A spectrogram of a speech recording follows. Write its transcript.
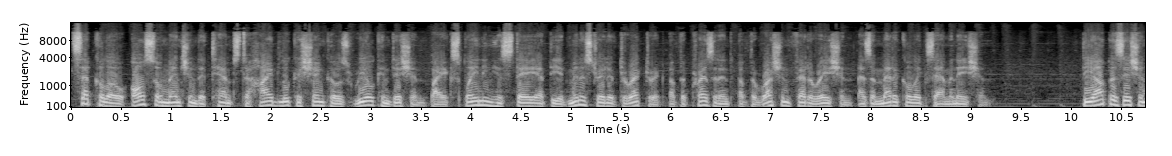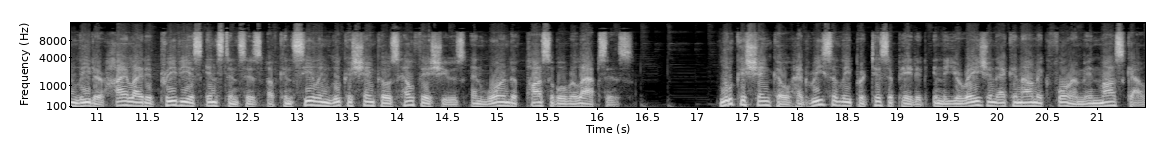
Tsepkalo also mentioned attempts to hide Lukashenko's real condition by explaining his stay at the administrative directorate of the President of the Russian Federation as a medical examination. The opposition leader highlighted previous instances of concealing Lukashenko's health issues and warned of possible relapses. Lukashenko had recently participated in the Eurasian Economic Forum in Moscow,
